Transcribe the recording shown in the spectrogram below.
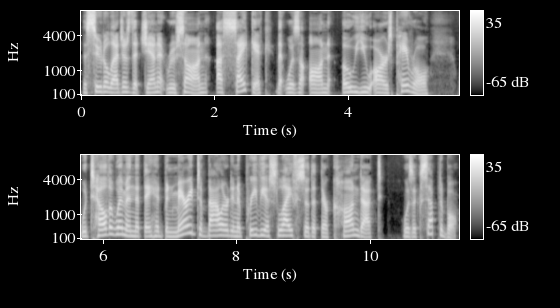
The suit alleges that Janet Roussan, a psychic that was on OUR's payroll, would tell the women that they had been married to Ballard in a previous life so that their conduct was acceptable.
